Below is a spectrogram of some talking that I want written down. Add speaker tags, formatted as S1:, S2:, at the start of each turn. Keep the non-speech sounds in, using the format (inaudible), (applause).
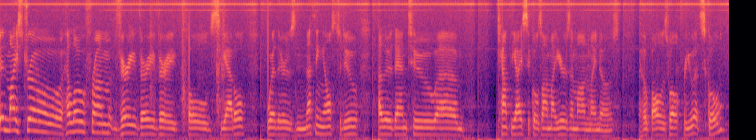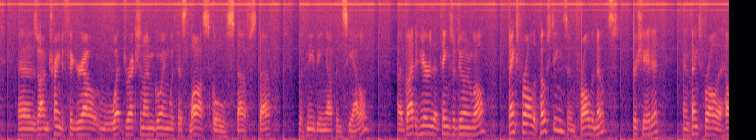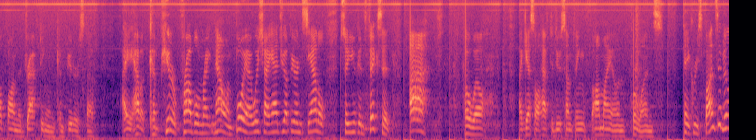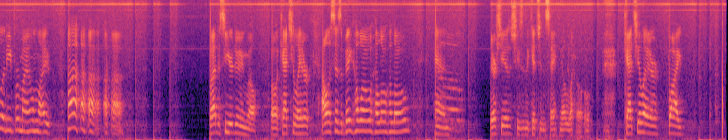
S1: Ben Maestro, hello from very, very, very cold Seattle, where there's nothing else to do other than to um, count the icicles on my ears and on my nose. I hope all is well for you at school as I'm trying to figure out what direction I'm going with this law school stuff stuff with me being up in Seattle. Uh, glad to hear that things are doing well. Thanks for all the postings and for all the notes. Appreciate it. And thanks for all the help on the drafting and computer stuff. I have a computer problem right now, and boy, I wish I had you up here in Seattle so you can fix it. Ah! Oh well, I guess I'll have to do something on my own for once. Take responsibility for my own life. Ha ha ha ha ha. Glad to see you're doing well. Well, I'll catch you later. Alice says a big hello, hello, hello. And
S2: Hello.
S1: there she is. She's in the kitchen saying hello. (laughs) Catch you later. Bye.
